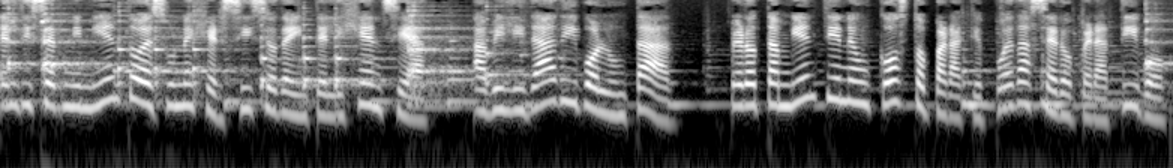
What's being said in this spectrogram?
El discernimiento es un ejercicio de inteligencia, habilidad y voluntad, pero también tiene un costo para que pueda ser operativo,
